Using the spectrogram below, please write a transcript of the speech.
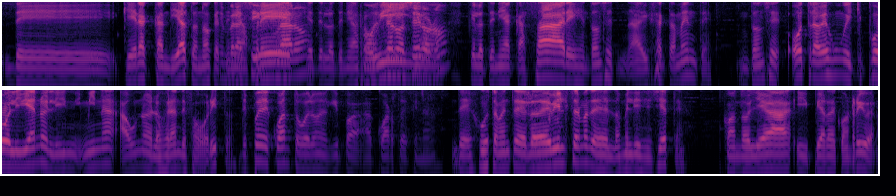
de que era candidato, ¿no? Que En tenía Brasil, Fred, claro. que te lo tenía Con el 0 a Robinho, 0, ¿no? que lo tenía Casares, entonces, ah, exactamente. Entonces, otra vez un equipo boliviano elimina a uno de los grandes favoritos. Después de cuánto vuelve un equipo a, a cuarto de final. De justamente de lo de Bilzerman desde el 2017, cuando llega y pierde con River.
